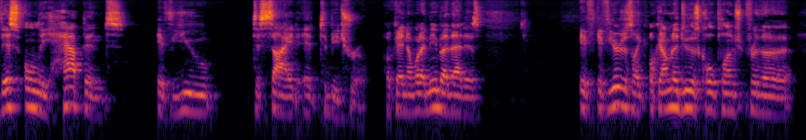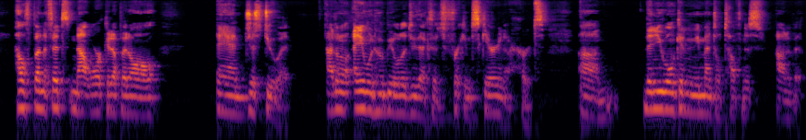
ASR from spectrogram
This only happens if you decide it to be true. Okay. Now, what I mean by that is if, if you're just like, okay, I'm going to do this cold plunge for the health benefits, not work it up at all, and just do it. I don't know anyone who'd be able to do that because it's freaking scary and it hurts. Um, then you won't get any mental toughness out of it.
